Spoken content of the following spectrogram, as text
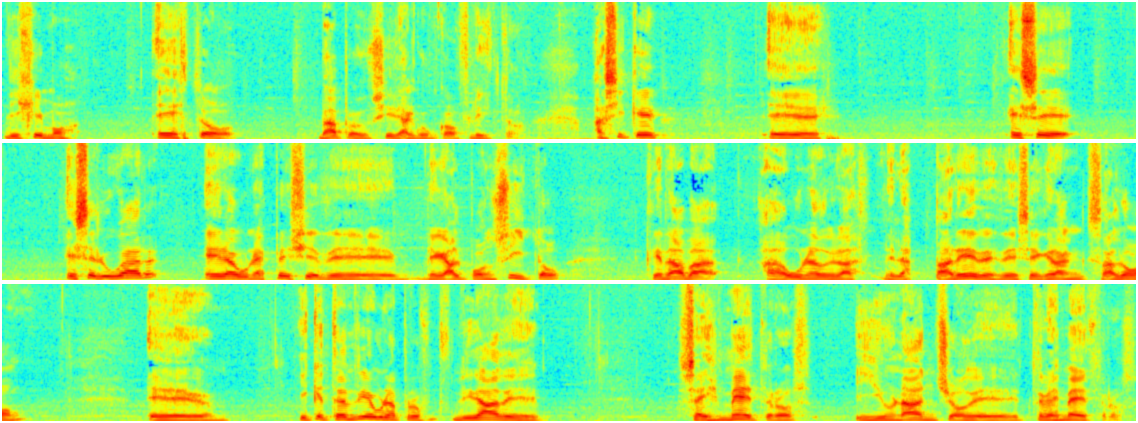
dijimos, esto va a producir algún conflicto. Así que eh, ese, ese lugar era una especie de, galponcito que daba a una de las, de las paredes de ese gran salón eh, y que tendría una profundidad de 6 metros y un ancho de 3 metros,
